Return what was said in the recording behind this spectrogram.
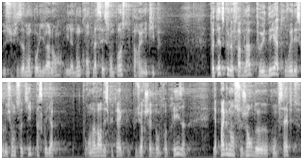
de suffisamment polyvalent. Il a donc remplacé son poste par une équipe. Peut-être que le Fab Lab peut aider à trouver des solutions de ce type parce qu'il y a, pour en avoir discuté avec plusieurs chefs d'entreprise, il n'y a pas que dans ce genre de concept,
